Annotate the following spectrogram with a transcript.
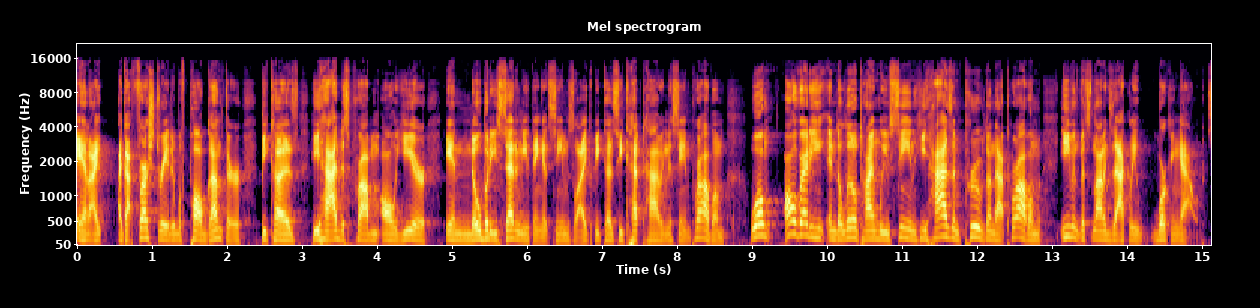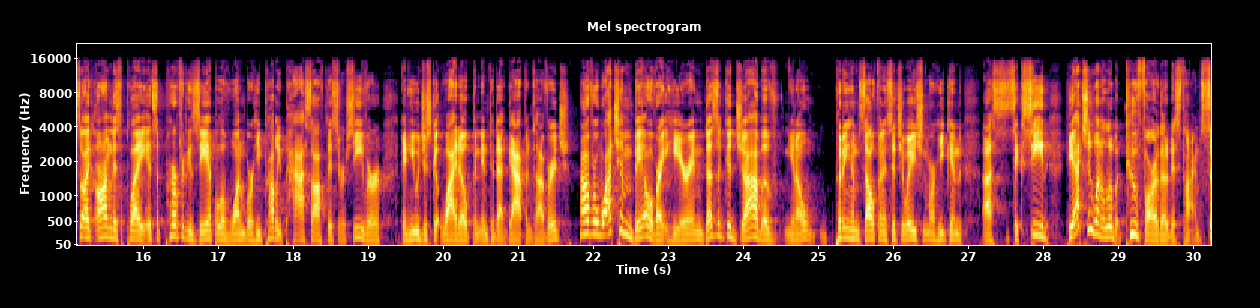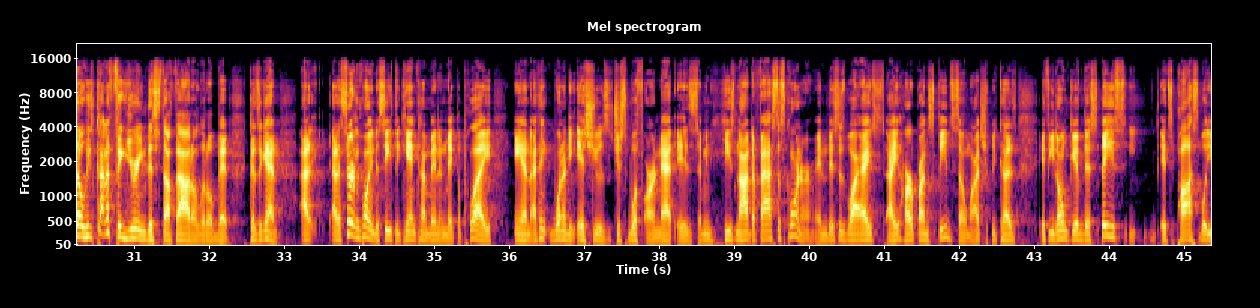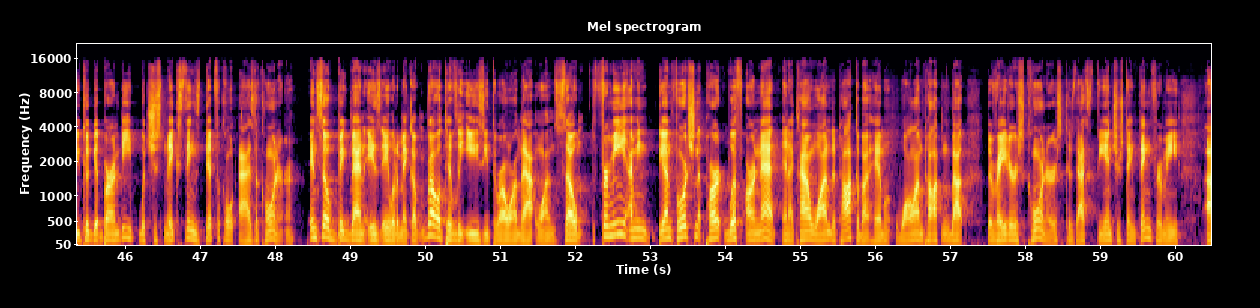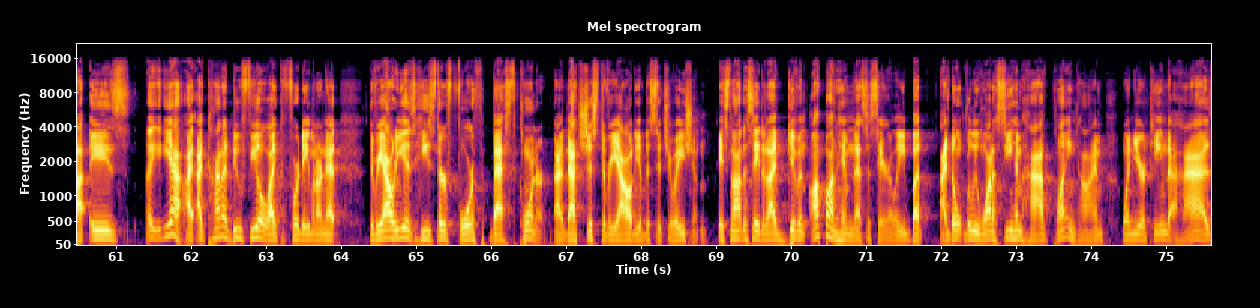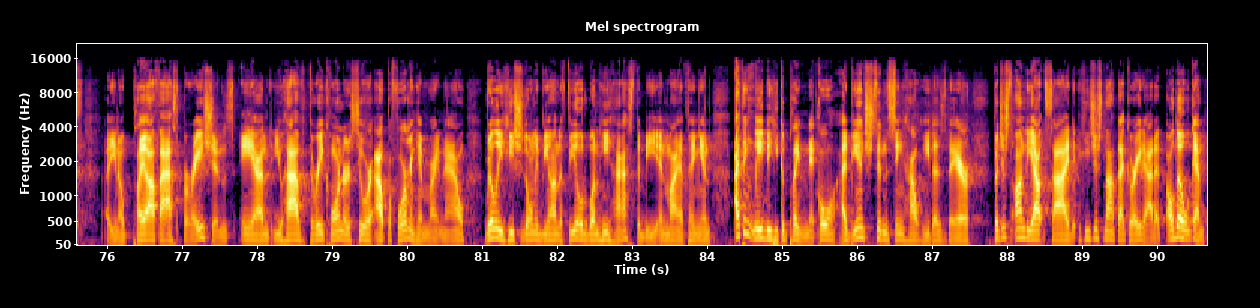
And I, I got frustrated with Paul Guenther because he had this problem all year and nobody said anything, it seems like, because he kept having the same problem. Well, already in the little time we've seen, he has improved on that problem, even if it's not exactly working out. So, like on this play, it's a perfect example of one where he'd probably pass off this receiver and he would just get wide open into that gap in coverage. However, watch him bail right here and does a good job of, you know, putting himself in a situation where he can uh, succeed. He actually went a little bit too far, though, this time. So, he's kind of figuring this stuff out a little bit. Because, again, at, at a certain point, the safety can come in and make a play. And I think one of the issues just with Arnette is, I mean, he's not the fastest corner. And this is why I, I harp on speed so much because if you don't give this space, it's possible you could get burned deep, which just makes things difficult as a corner. And so Big Ben is able to make a relatively easy throw on that one. So for me, I mean, the unfortunate part with Arnette, and I kind of wanted to talk about him while I'm talking about the Raiders' corners, because that's the interesting thing for me, uh, is uh, yeah, I, I kind of do feel like for Damon Arnette, the reality is he's their fourth best corner. Uh, that's just the reality of the situation. It's not to say that I've given up on him necessarily, but I don't really want to see him have playing time when you're a team that has, uh, you know, playoff aspirations and you have three corners who are outperforming him right now. Really, he should only be on the field when he has to be, in my opinion. I think maybe he could play nickel. I'd be interested in seeing how he does there, but just on the outside, he's just not that great at it. Although, again,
